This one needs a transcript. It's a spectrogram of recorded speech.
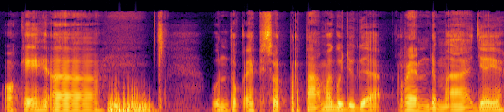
oke okay, uh, eh, untuk episode pertama gue juga random aja ya.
